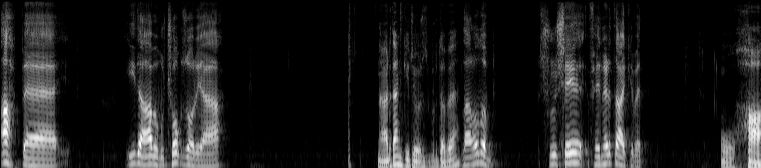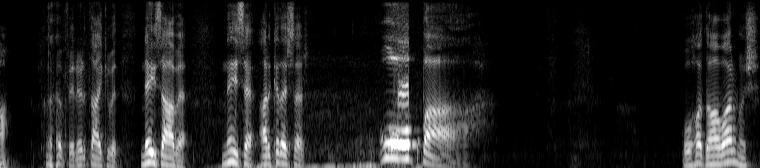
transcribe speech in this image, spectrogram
ah be. İyi de abi bu çok zor ya. Nereden giriyoruz burada be? Lan oğlum şu şeyi feneri takip et. Oha. feneri takip et. Neyse abi. Neyse arkadaşlar. Hoppa. Oha daha varmış.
